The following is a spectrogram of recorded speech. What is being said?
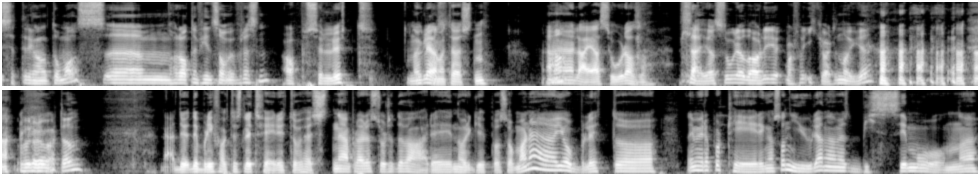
setter i gang, Thomas. Ehm, Har du hatt en fin sommer, forresten? Absolutt. Nå gleder jeg meg til høsten. Jeg er lei av sol, altså. Lei av sol? Ja, da har du i hvert fall ikke vært i Norge. Hvor har du vært hen? Nei, det, det blir faktisk litt ferie utover høsten. Jeg pleier stort sett å være i Norge på sommeren. Jeg jobber litt, og det er mye rapportering og sånn. Juli er den mest busy måneden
